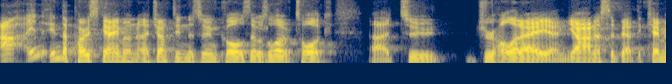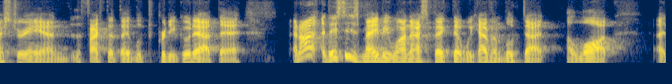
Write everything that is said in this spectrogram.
uh, in in the post game, and I jumped in the Zoom calls, there was a lot of talk uh, to Jrue Holiday and Giannis about the chemistry and the fact that they looked pretty good out there. And I, this is maybe one aspect that we haven't looked at a lot. Uh,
